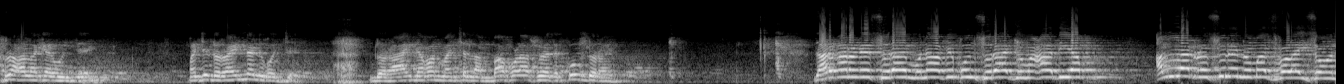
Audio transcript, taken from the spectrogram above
সুরা হালাকে হয়ে যায় মানুষের ডরাই না নি করছে। না এখন মানুষের লম্বা পড়া সুরাতে খুব ডরাই যার কারণে সুরায় মুনাফিকুন, সুরায় জুমা দিয়া আল্লাহর রসুলে নমাজ পড়াইছন।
